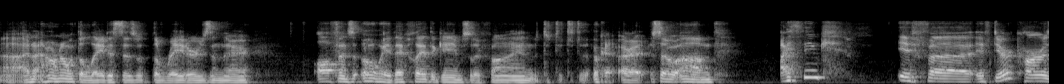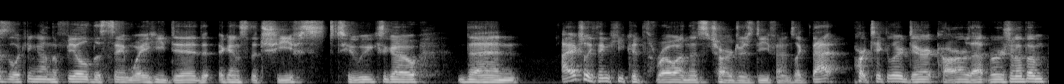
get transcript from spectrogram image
I, don't, know what the latest is with the Raiders and their offense. Oh wait, they played the game, so they're fine. Okay, all right. So um, I think if uh, if Derek Carr is looking on the field the same way he did against the Chiefs two weeks ago, then I actually think he could throw on this Chargers defense. Like that particular Derek Carr, that version of him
